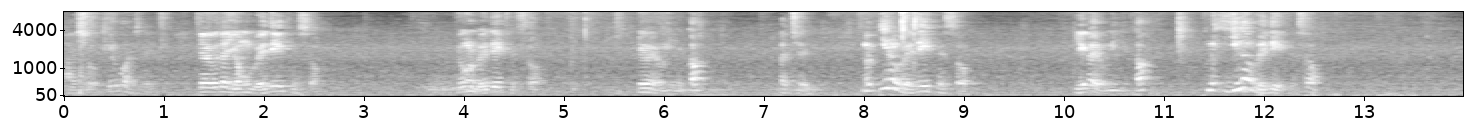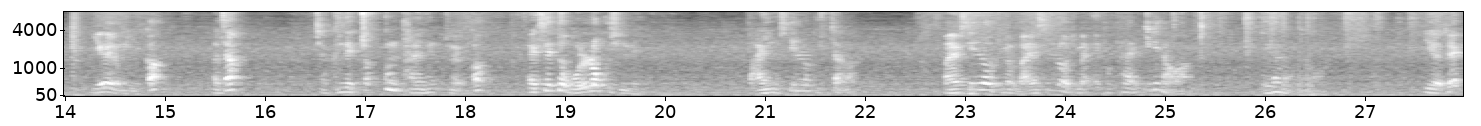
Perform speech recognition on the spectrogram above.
아씨 어떻게 구하지? 자 여기다 0 왜 대입했어? 0을 왜 대입했어? 얘가 0이니까? 맞지? 그럼 1을 왜 대입했어? 얘가 0이니까? 그럼 2는 왜 대입했어? 얘가 0이니까? 맞아? 자 근데 조금 다른 생각 좀 해볼까? x에 또 뭘 넣고 싶니? 마이너스 1 넣고 싶잖아 마이너스 1 넣어주면 마이너스 1 넣어주면 f 프라임 1이 나와 얘가 나와 이해가 돼?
